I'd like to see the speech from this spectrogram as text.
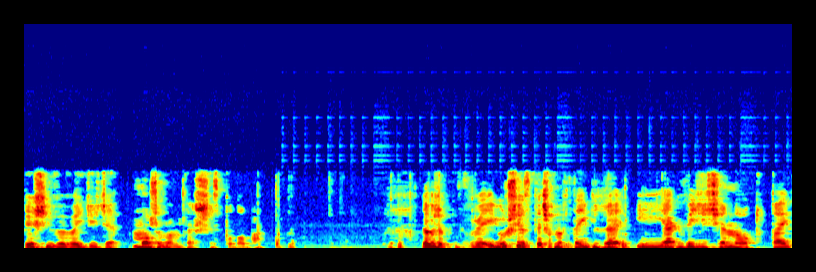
jeśli wy wejdziecie, może wam też się spodoba. Dobrze, już jesteśmy w tej grze i jak widzicie, no tutaj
